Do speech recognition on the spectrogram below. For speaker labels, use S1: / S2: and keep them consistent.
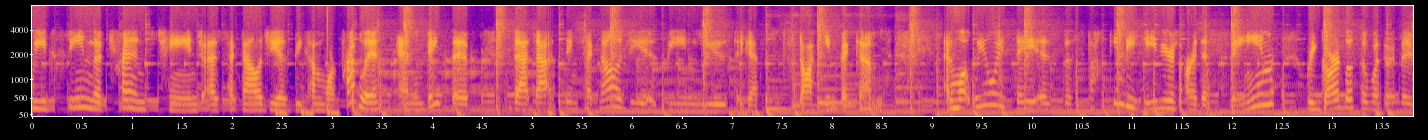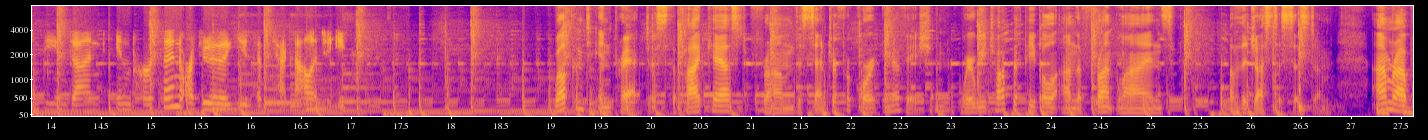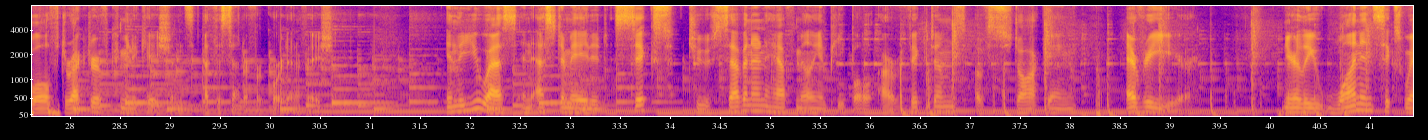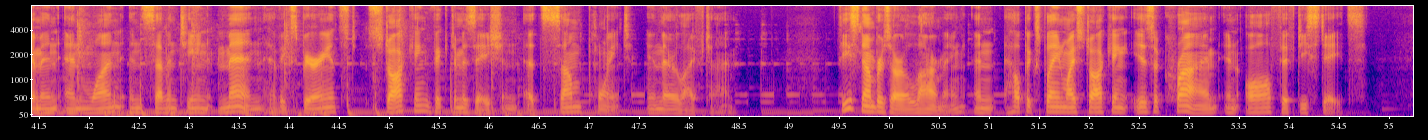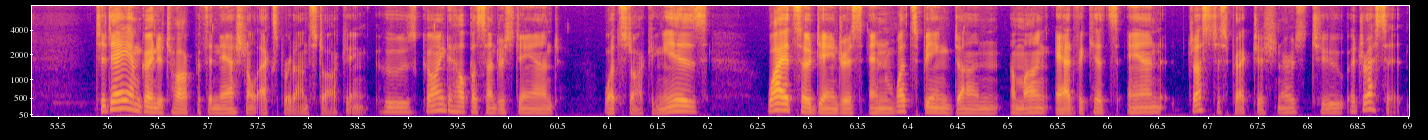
S1: we've seen the trend change as technology has become more prevalent and invasive, that that same technology is being used against stalking victims. And what we always say is the stalking behaviors are the same, regardless of whether they're being done in person or through the use of technology.
S2: Welcome to In Practice, the podcast from the Center for Court Innovation, where we talk with people on the front lines of the justice system. I'm Rob Wolf, Director of Communications at the Center for Court Innovation. In the U.S., an estimated six to seven and a half million people are victims of stalking every year. Nearly one in six women and one in 17 men have experienced stalking victimization at some point in their lifetime. These numbers are alarming and help explain why stalking is a crime in all 50 states. Today I'm going to talk with a national expert on stalking who's going to help us understand what stalking is, why it's so dangerous, and what's being done among advocates and justice practitioners to address it.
